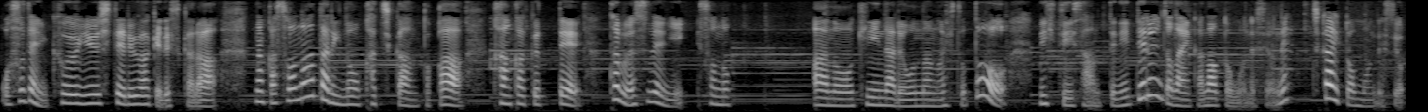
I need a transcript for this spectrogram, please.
をすでに共有してるわけですから、なんかそのあたりの価値観とか感覚って多分すでにそのあの、気になる女の人とミキティさんって似てるんじゃないかなと思うんですよね。近いと思うんですよ。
